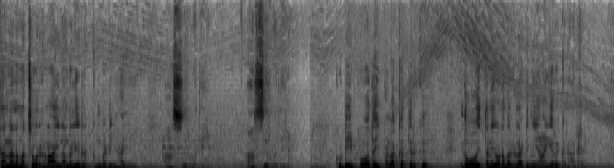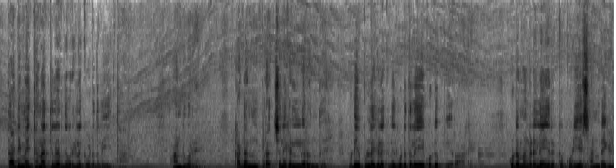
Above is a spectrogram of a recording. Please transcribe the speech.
தன்னலமற்றவர்களாய் நாங்கள் இருக்கும்படியாய் ஆசிர்வதியும் ஆசிர்வதியும். குடி போதை பழக்கத்திற்கு இதோ எத்தனையோ நபர்கள் அடிமையாக இருக்கிறார்கள். இந்த அடிமைத்தனத்திலிருந்து இவர்களுக்கு விடுதலையை தாரும். ஆண்டு கடன் பிரச்சனைகளிலிருந்து உடைய பிள்ளைகளுக்கு நீர் விடுதலையை கொடுப்பீராக. குடும்பங்களிலே இருக்கக்கூடிய சண்டைகள்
